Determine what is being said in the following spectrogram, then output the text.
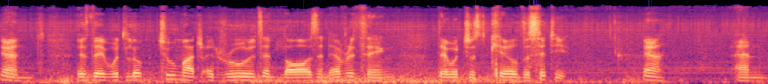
yeah. and if they would look too much at rules and laws and everything, they would just kill the city yeah. and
